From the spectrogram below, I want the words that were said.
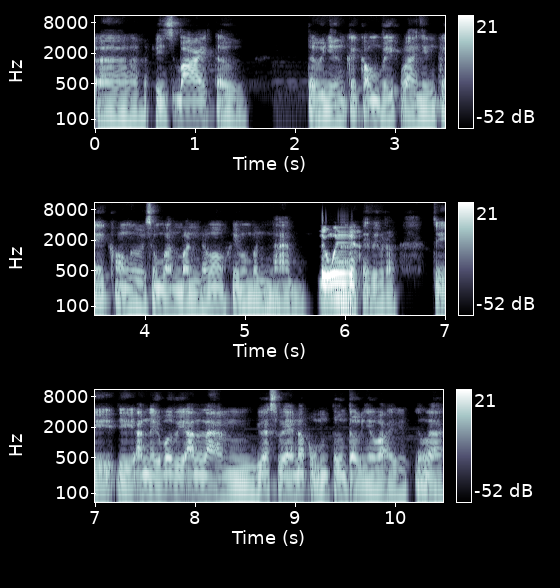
uh, inspire từ từ những cái công việc và những cái con người xung quanh mình đúng không khi mà mình làm đúng rồi. Cái việc rồi thì thì anh hiểu bởi vì anh làm USVN nó cũng tương tự như vậy tức là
